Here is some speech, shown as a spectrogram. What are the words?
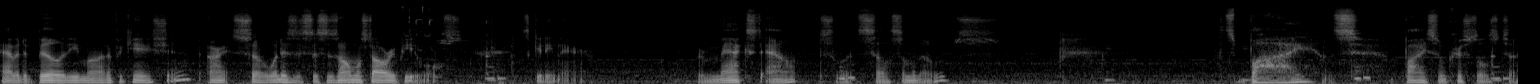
Habitability modification. Alright, so what is this? This is almost all repeatables. It's getting there. We're maxed out, so let's sell some of those. Let's buy. Let's buy some crystals to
